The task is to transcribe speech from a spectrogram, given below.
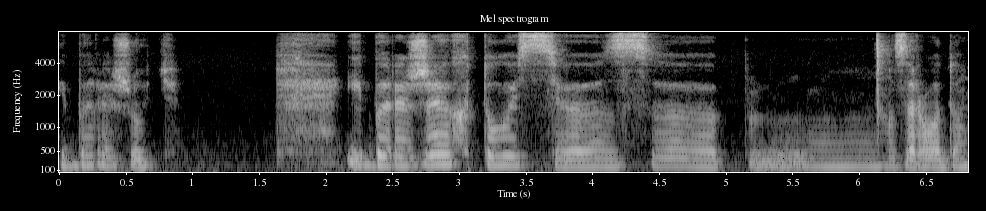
і бережуть. І береже хтось е, з, з роду.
